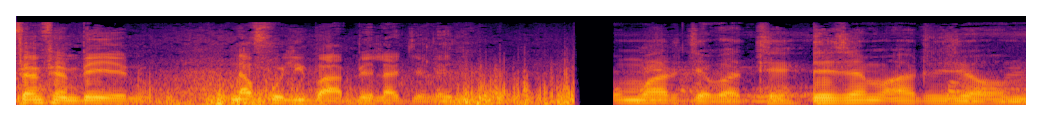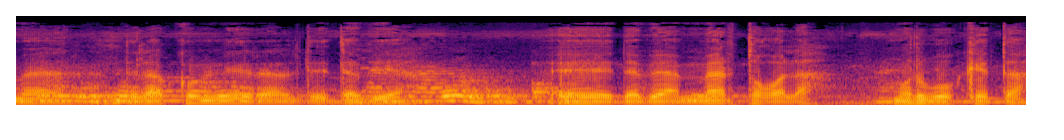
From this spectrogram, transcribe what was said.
fɛn fɛn bɛ yen nɔ n'a foli b'a bɛɛ lajɛlen ye Omar Diabaté, deuxième adjoint au maire de la commune rurale de Dabia, et Dabia maire Togola, Moribo Keta.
